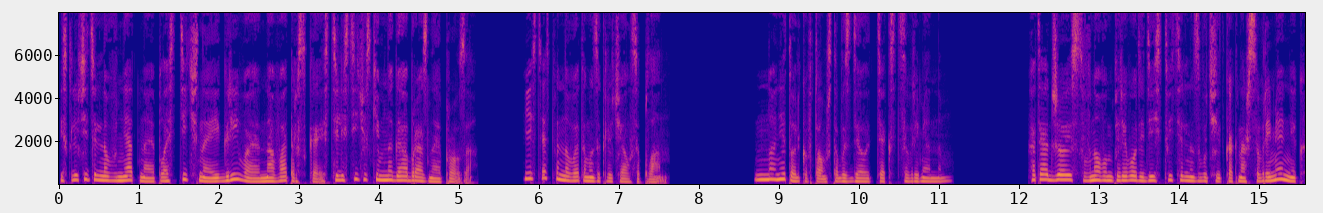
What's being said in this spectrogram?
Исключительно внятная, пластичная, игривая, новаторская, стилистически многообразная проза. Естественно, в этом и заключался план. Но не только в том, чтобы сделать текст современным. Хотя Джойс в новом переводе действительно звучит как наш современник,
